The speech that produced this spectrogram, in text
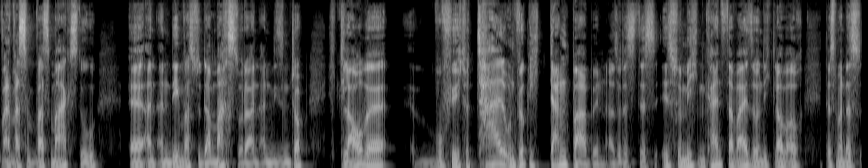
was, was magst du äh, an, an dem, was du da machst oder an, an diesem Job? Ich glaube, wofür ich total und wirklich dankbar bin. Also das, das ist für mich in keinster Weise und ich glaube auch, dass man das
